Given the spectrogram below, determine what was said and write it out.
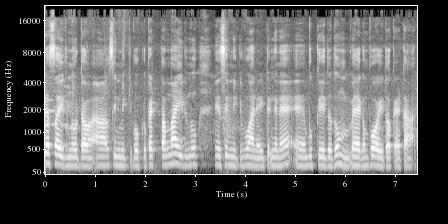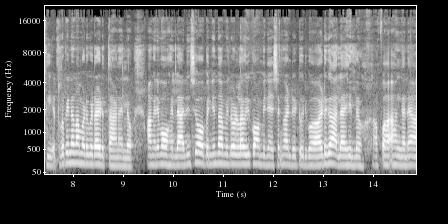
രസമായിരുന്നു കേട്ടോ ആ സിനിമയ്ക്ക് പോക്ക്. പെട്ടെന്നായിരുന്നു സിനിമയ്ക്ക് പോകാനായിട്ട് ഇങ്ങനെ ബുക്ക് ചെയ്തതും വേഗം പോയതൊക്കെ കേട്ടാ തിയേറ്റർ പിന്നെ നമ്മുടെ ഇവിടെ അടുത്താണല്ലോ. അങ്ങനെ മോഹൻലാലും ശോഭനയും തമ്മിലുള്ള ഒരു കോമ്പിനേഷൻ കണ്ടിട്ട് ഒരുപാട് കാലമായല്ലോ അപ്പോൾ അങ്ങനെ ആ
